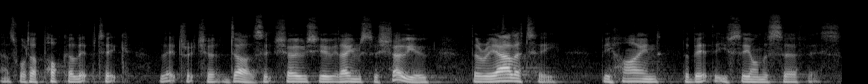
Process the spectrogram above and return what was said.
That's what apocalyptic literature does. It shows you, it aims to show you the reality behind the bit that you see on the surface.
